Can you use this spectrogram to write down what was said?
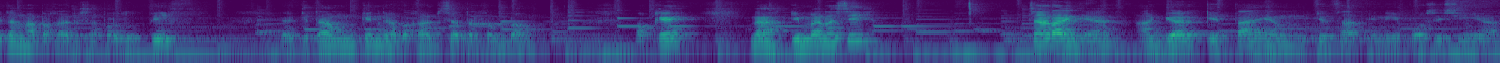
kita nggak bakal bisa produktif dan kita mungkin nggak bakal bisa berkembang. Oke? Nah gimana sih caranya agar kita yang mungkin saat ini posisinya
